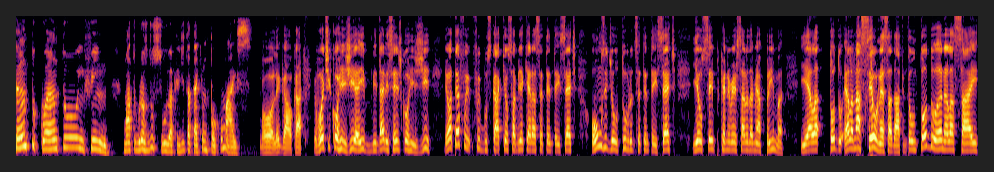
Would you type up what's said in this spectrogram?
tanto quanto, enfim, Mato Grosso do Sul. Eu acredito até que um pouco mais. Oh, legal, cara. Eu vou te corrigir aí, me dá licença de corrigir. Eu até fui, fui buscar aqui, eu sabia que era 77, 11 de outubro de 77, e eu sei porque é aniversário da minha prima, e ela todo ela nasceu nessa data. Então todo ano ela sai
